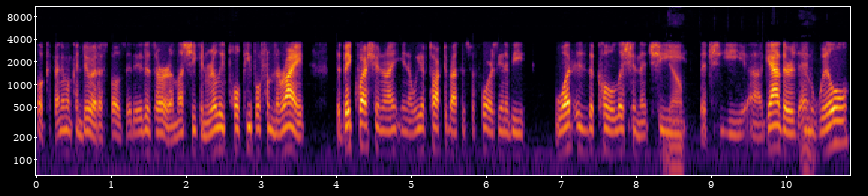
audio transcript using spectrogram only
look, if anyone can do it, I suppose it, it is her. Unless she can really pull people from the right, the big question, and I, you know, we have talked about this before, is going to be what is the coalition that she yeah. that she uh, gathers, yeah. and will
